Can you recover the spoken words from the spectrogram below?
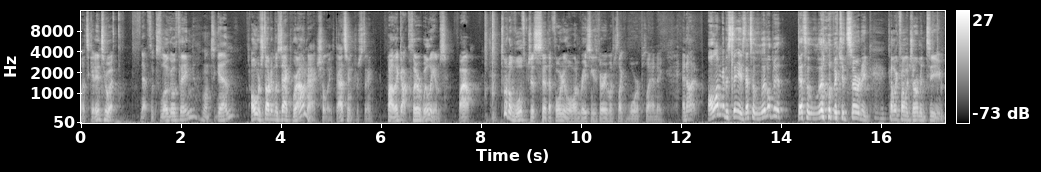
let's get into it. Netflix logo thing once again. Oh, we're starting with Zak Brown actually. That's interesting. Wow, they got Claire Williams. Wow. Toto Wolff just said that Formula One racing is very much like war planning, and I all I'm gonna say is that's a little bit that's a little bit concerning coming from a German team.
